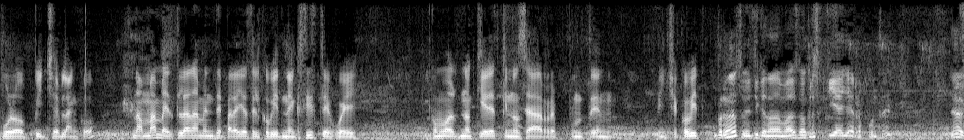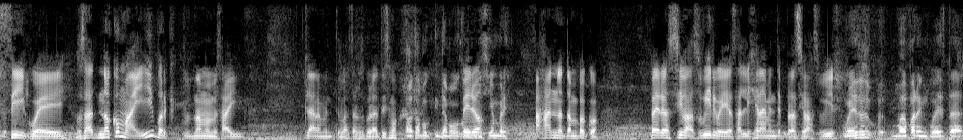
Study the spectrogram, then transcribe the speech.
puro pinche blanco. No mames, claramente para ellos el COVID no existe, güey. ¿Cómo no quieres que no sea repunte en pinche COVID? pero zonas turísticas nada más. ¿No crees que aquí haya repunte? Sí, güey. O sea, no como ahí, porque pues, no mames, ahí claramente va a estar súper altísimo. No, tampoco, tampoco como Pero- en diciembre. Ajá, no tampoco. Pero sí va a subir, güey. O sea, ligeramente, pero sí va a subir. Güey, eso es- va para encuesta.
